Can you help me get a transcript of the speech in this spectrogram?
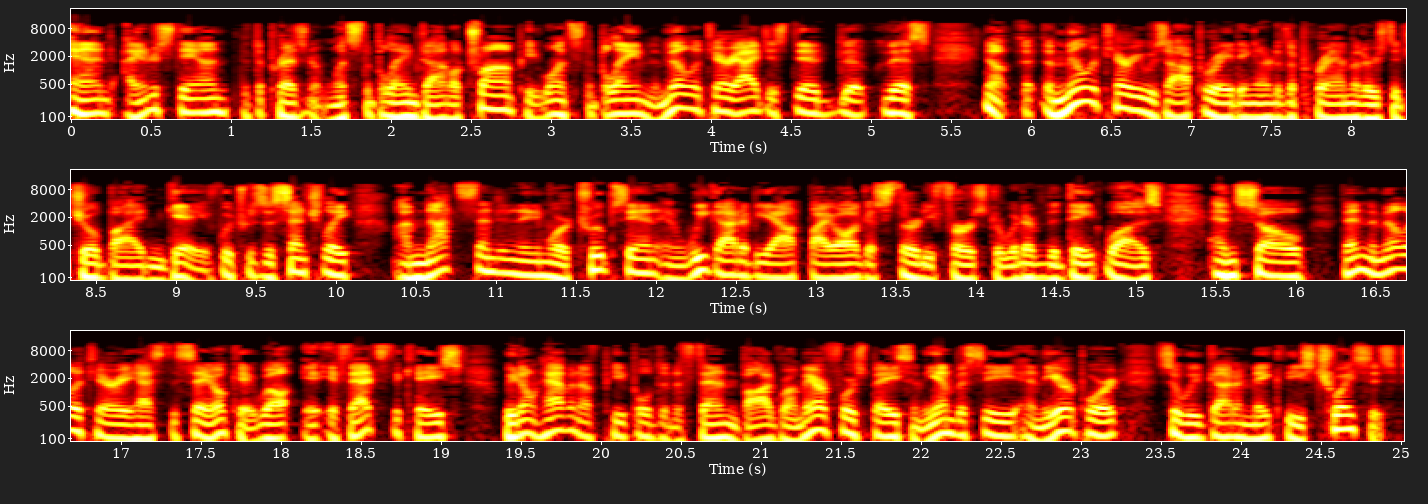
And I understand that the president wants to blame Donald Trump. He wants to blame the military. I just did this. No, the military was operating under the parameters that Joe Biden gave, which was essentially, I'm not sending any more troops in and we got to be out by August 31st or whatever the date was. And so then the military has to say, okay, well, if that's the case, we don't have enough people to defend Bagram Air Force Base and the embassy and the airport, so we've got to make these choices.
